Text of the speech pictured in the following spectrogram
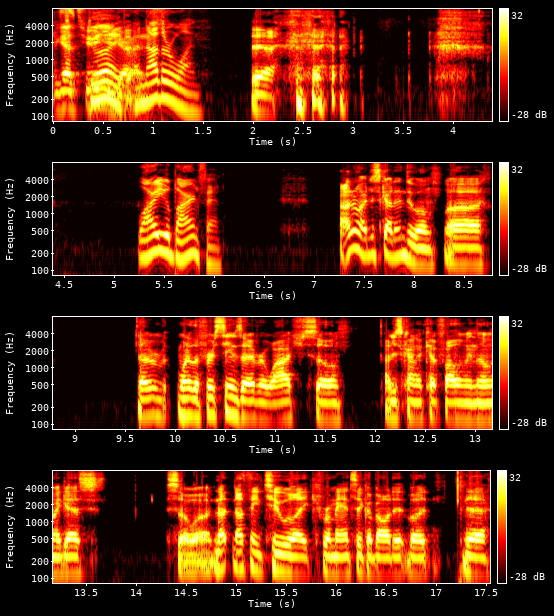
We got two. of Good, you guys. another one. Yeah. Why are you a Bayern fan? I don't know. I just got into them. Uh, they're one of the first teams I ever watched, so I just kind of kept following them, I guess. So uh, not, nothing too like romantic about it, but yeah.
